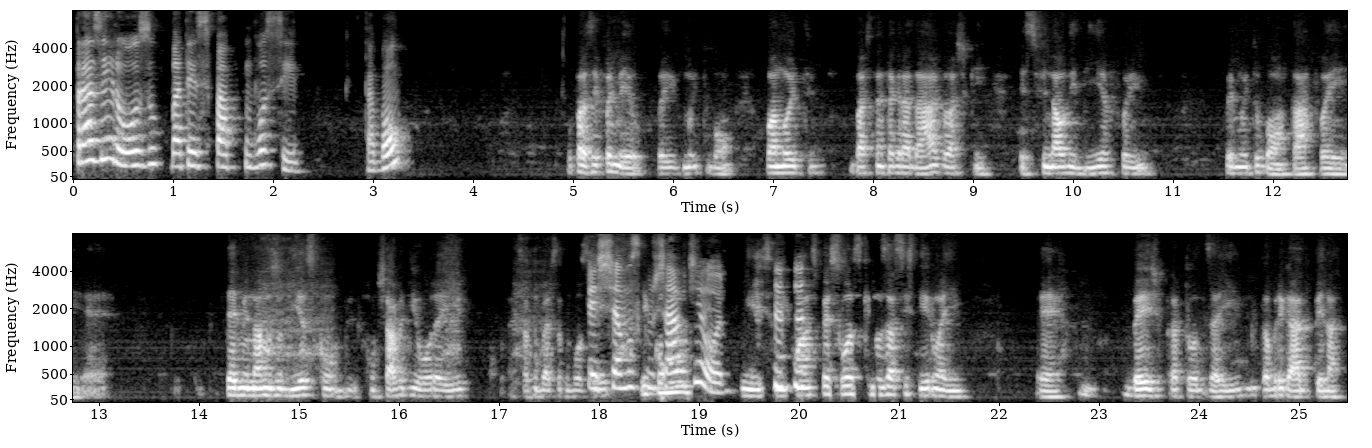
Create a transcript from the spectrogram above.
prazeroso bater esse papo com você, tá bom? O prazer foi meu, foi muito bom. Foi uma noite bastante agradável, acho que esse final de dia foi, foi muito bom, tá? Foi. É, terminamos o dia com, com chave de ouro aí, essa conversa com vocês. Fechamos com, com chave de ouro. Isso, e com as pessoas que nos assistiram aí. É, um beijo para todos aí. Muito obrigado pela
